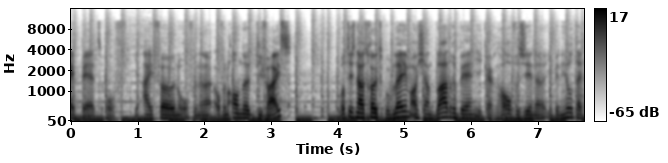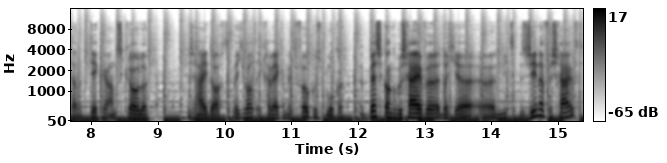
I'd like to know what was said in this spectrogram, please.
iPad of je iPhone of een, eh, of een ander device. Wat is nou het grote probleem als je aan het bladeren bent, je krijgt halve zinnen, je bent de hele tijd aan het tikken, aan het scrollen. Dus hij dacht, weet je wat, ik ga werken met focusblokken. Het beste kan ik beschrijven dat je uh, niet zinnen verschuift,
